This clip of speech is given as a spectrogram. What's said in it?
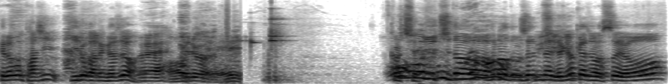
그러면 다시 뒤로 가는 거죠? 네, 오케이. 뒤로 가는 그렇지. 오, 유치다. 하나, 둘, 셋, 넷. 유치죠? 여기까지 왔어요.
